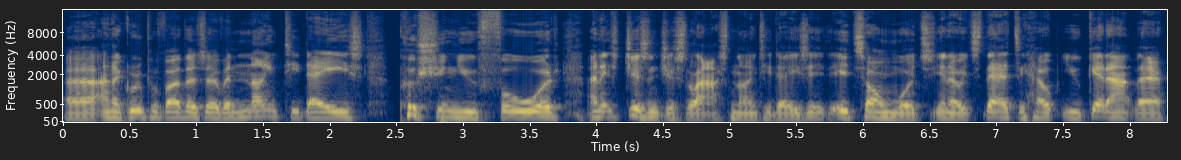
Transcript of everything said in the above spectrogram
uh, and a group of others over 90 days, pushing you forward. And it doesn't just last 90 days, it, it's onwards. You know, it's there to help you get out there,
